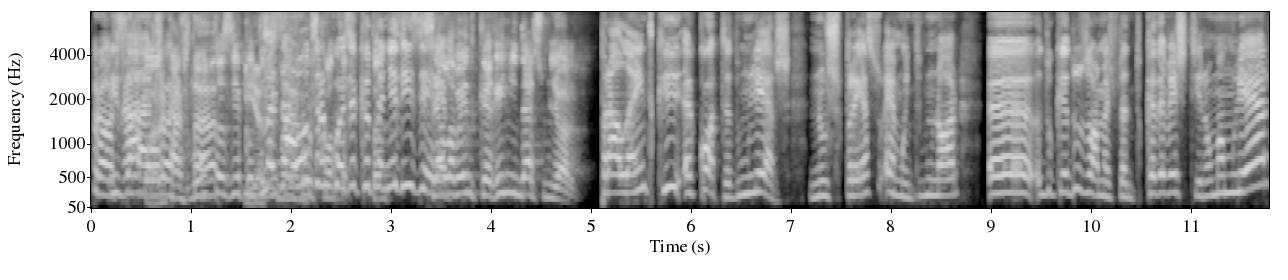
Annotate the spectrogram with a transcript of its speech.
Para Exato. para as multas e a E contribuir Mas há outra contas. coisa que eu tenho a dizer, Se ela vem de carrinho, ainda acho melhor. Para além de que a cota de mulheres no Expresso é muito menor ah, do que a dos homens. Portanto, cada vez que tiram uma mulher,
